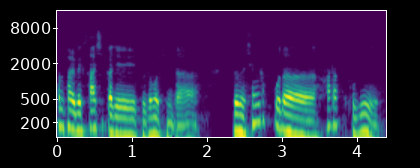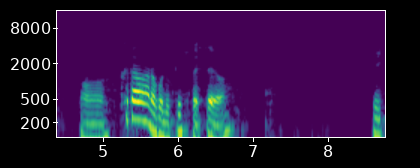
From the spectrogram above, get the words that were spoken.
1840까지 조정을 준다 그러면 생각보다 하락폭이 어, 크다라고 느낄 수가 있어요 이,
